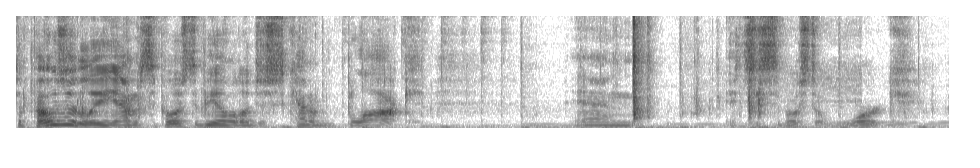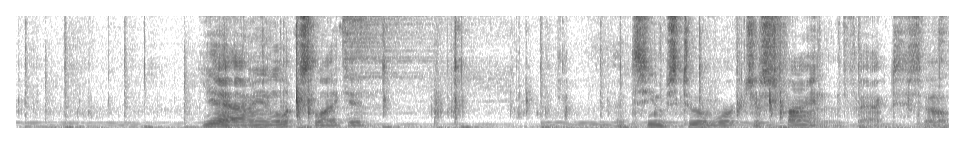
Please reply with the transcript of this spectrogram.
supposedly, I'm supposed to be able to just kind of block, and it's just supposed to work. Yeah, I mean, it looks like it. It seems to have worked just fine, in fact. So,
